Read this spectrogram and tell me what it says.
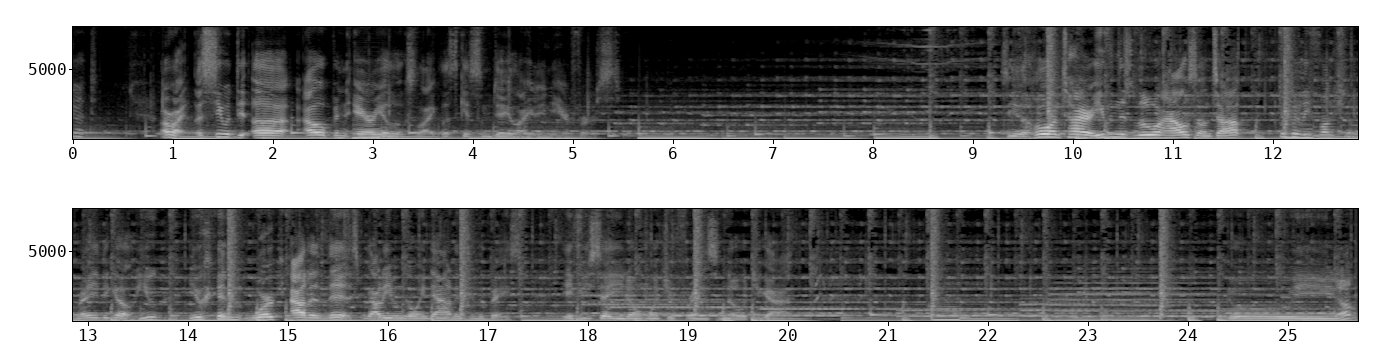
Shut. All right, let's see what the uh, open area looks like. Let's get some daylight in here first. See, the whole entire, even this little house on top, completely functional, ready to go. You you can work out of this without even going down into the base if you say you don't want your friends to know what you got. Going up.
